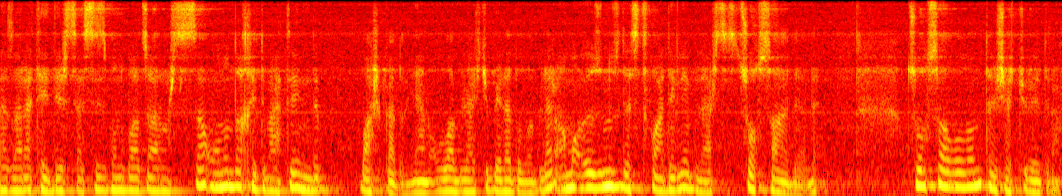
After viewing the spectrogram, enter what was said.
nəzarət edirsə, siz bunu bacarmırsınızsa, onun da xidməti indi başqadır. Yəni ola bilər ki, belə də ola bilər, amma özünüz də istifadə edə bilərsiniz. Çox sadədir. Çox sağ olun, təşəkkür edirəm.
